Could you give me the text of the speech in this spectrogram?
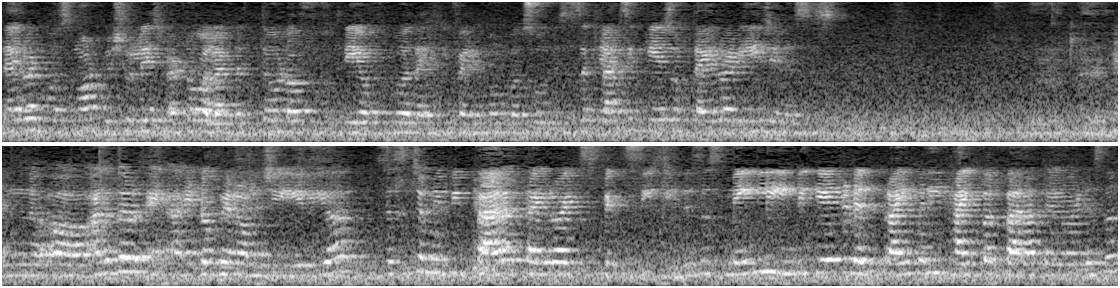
Thyroid was not visualized at all at the third or fifth day of birth, if I remember. So this is a classic case of thyroid agenesis. And uh, another uh, endocrinology area, sestamibi parathyroid SPECT CT. This is mainly indicated in primary hyperparathyroidism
